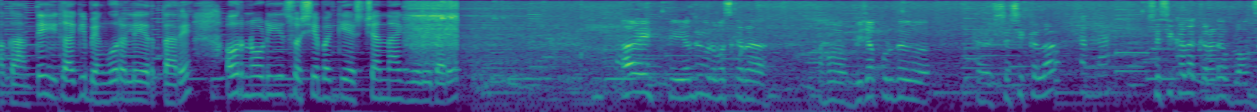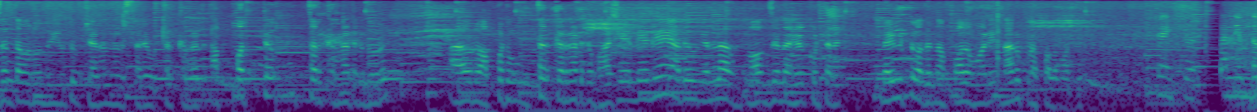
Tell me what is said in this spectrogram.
ಮಗ ಅಂತೆ. ಹೀಗಾಗಿ ಬೆಂಗಳೂರಲ್ಲೇ ಇರ್ತಾರೆ. ಅವ್ರು ನೋಡಿ ಸೊಸೆ ಬಗ್ಗೆ ಎಷ್ಟು ಚೆನ್ನಾಗಿ ಹೇಳಿದ್ದಾರೆ. ಎಲ್ರಿಗೂ ನಮಸ್ಕಾರ. ಬಿಜಾಪುರದ ಶಶಿಕಲಾ? ಶಶಿಕಲಾ ಕನ್ನಡ ಬ್ಲಾಗ್ಸ್ ಅಂತ ಅವರು ಒಂದು ಯೂಟ್ಯೂಬ್ ಚಾನಲ್ ನಡೆಸ್ತಾರೆ ಉತ್ತರ ಕರ್ನಾಟಕ ಅಪ್ಪಟ್ಟ ಉತ್ತರ ಕರ್ನಾಟಕದವರು. ಅವರು ಅಪ್ಪಟ ಉತ್ತರ ಕರ್ನಾಟಕ ಭಾಷೆಯಲ್ಲೇ ಅದು ಎಲ್ಲ ಬ್ಲಾಗ್ಸ್ ಎಲ್ಲ ಹೇಳ್ಕೊಡ್ತಾರೆ. ದಯವಿಟ್ಟು ಅದನ್ನು ಫಾಲೋ ಮಾಡಿ. ನಾನು ಕೂಡ ಫಾಲೋ ಮಾಡ್ತೀನಿ. ನಿಮ್ದು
